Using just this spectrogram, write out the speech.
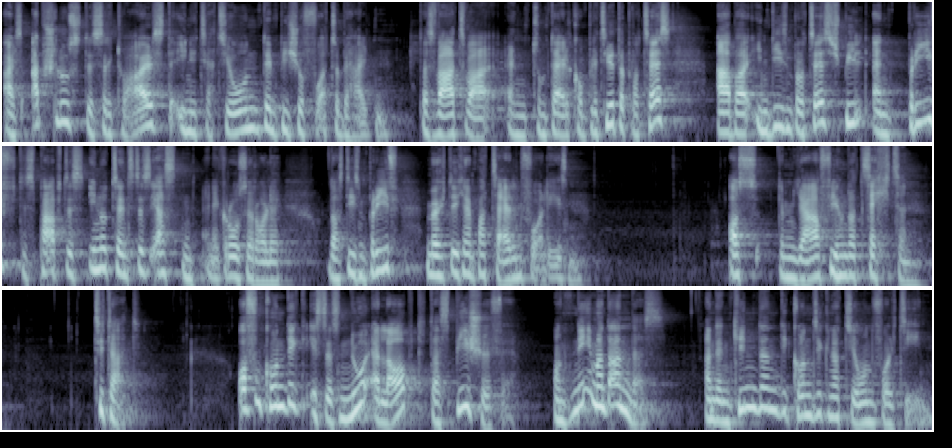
als Abschluss des Rituals der Initiation dem Bischof vorzubehalten. Das war zwar ein zum Teil komplizierter Prozess, aber in diesem Prozess spielt ein Brief des Papstes Innozenz I. eine große Rolle. Und aus diesem Brief möchte ich ein paar Zeilen vorlesen. Aus dem Jahr 416. Zitat. Offenkundig ist es nur erlaubt, dass Bischöfe, und niemand anders an den Kindern die Konsignation vollziehen.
